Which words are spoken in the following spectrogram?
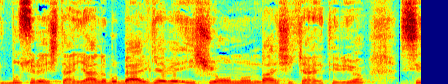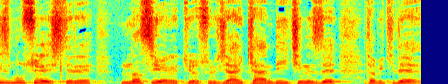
bu süreçten yani bu belge ve iş yoğunluğundan şikayet ediyor. Siz bu süreçleri nasıl yönetiyorsunuz? Yani kendi içinizde tabii ki de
